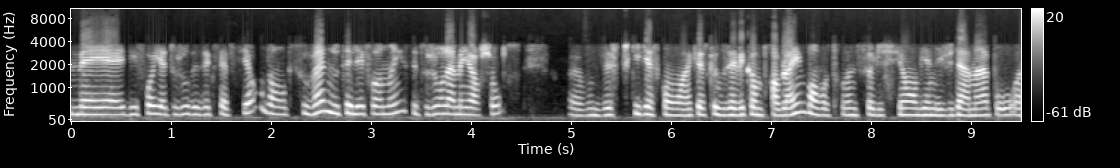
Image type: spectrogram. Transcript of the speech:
Mais euh, des fois, il y a toujours des exceptions. Donc souvent, nous téléphoner, c'est toujours la meilleure chose. Vous nous expliquez qu'est-ce qu'on, qu'est-ce que vous avez comme problème. Bon, on va trouver une solution, bien évidemment, pour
